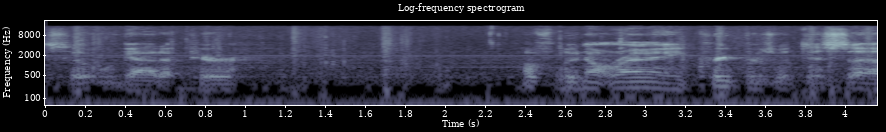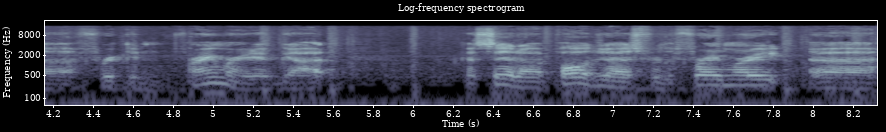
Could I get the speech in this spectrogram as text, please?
See what we got up here. Hopefully, we don't run any creepers with this uh, freaking frame rate I've got. Like I said, I apologize for the frame rate. Uh,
